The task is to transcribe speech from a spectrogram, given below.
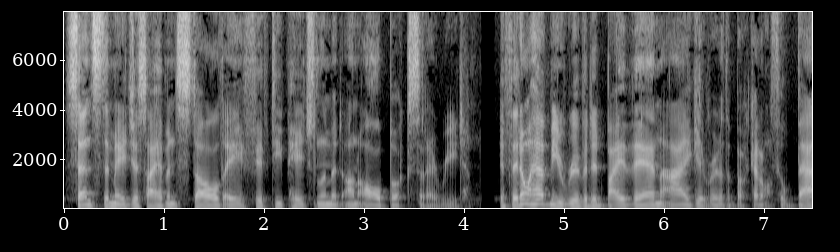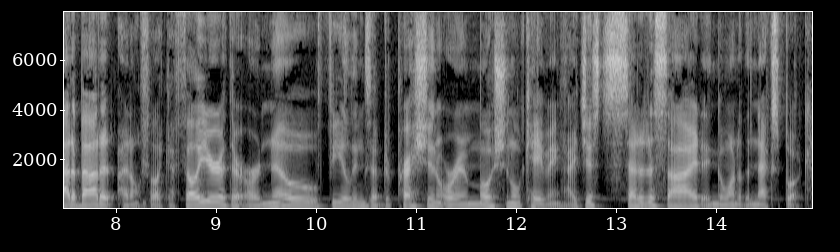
Since the Magus, I have installed a 50 page limit on all books that I read. If they don't have me riveted by then, I get rid of the book. I don't feel bad about it. I don't feel like a failure. There are no feelings of depression or emotional caving. I just set it aside and go on to the next book.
